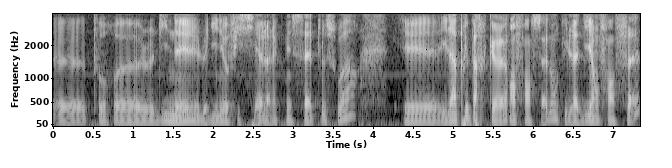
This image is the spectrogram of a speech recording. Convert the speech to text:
euh, pour euh, le dîner, le dîner officiel à la Knesset le soir. Et il a appris par cœur en français, donc il l'a dit en français.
